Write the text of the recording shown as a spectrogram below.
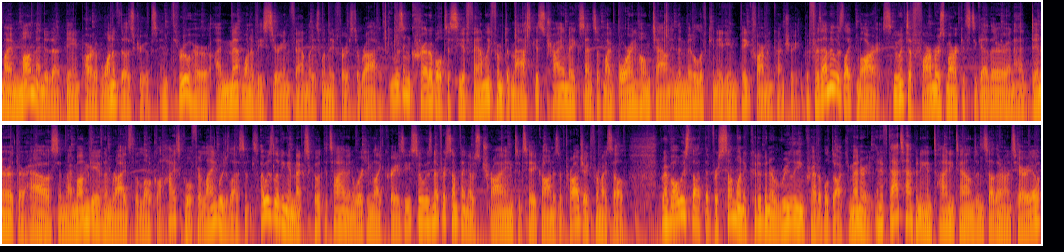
My mom ended up being part of one of those groups, and through her, I met one of these Syrian families when they first arrived. It was incredible to see a family from Damascus try and make sense of my boring hometown in the middle of Canadian pig farming country. But for them, it was like Mars. We went to farmers markets together and had dinner at their house, and my mom gave them rides to the local high school for language lessons. I was living in Mexico at the time and working like crazy, so it was never something I was trying to take on as a project for myself. But I've always thought that for someone, it could have been a really incredible documentary. And if that's happening in tiny towns in southern Ontario,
